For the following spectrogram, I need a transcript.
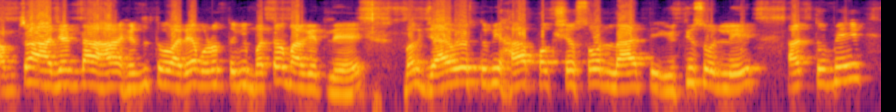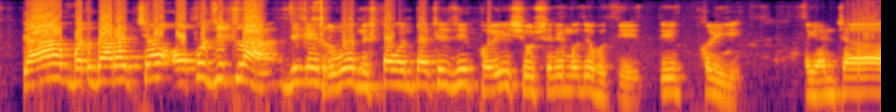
आमचा अजेंडा हा हिंदुत्ववादी आहे म्हणून तुम्ही मतं मागितले. मग ज्यावेळेस तुम्ही हा पक्ष सोडला ती युती सोडली आणि तुम्ही त्या मतदाराच्या ऑपोजिटला जे काही सर्व निष्ठावंताची जी फळी शिवसेनेमध्ये होती ती फळी यांच्या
